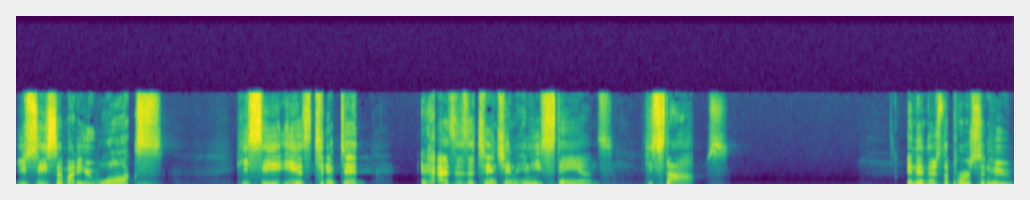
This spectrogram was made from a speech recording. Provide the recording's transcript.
You see somebody who walks, he see he is tempted, it has his attention, and he stands. He stops. And then there's the person who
